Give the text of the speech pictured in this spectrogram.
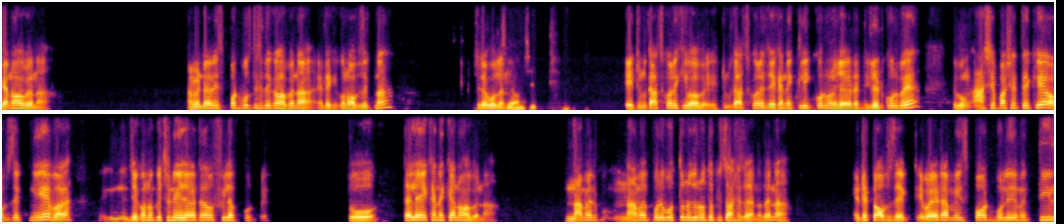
কেন হবে না? আমি এটার স্পট বলতেছি দেখে হবে না? এটা কি কোনো অবজেক্ট না? সেটা বলেন এই টুল কাজ করে কীভাবে? এই টুল কাজ করে যেখানে ক্লিক করবে ওই জায়গাটা ডিলিট করবে এবং আশেপাশে থেকে অবজেক্ট নিয়ে বা যে কোনো কিছু নিয়ে এই জায়গাটা ফিল আপ করবে। তো তাহলে এখানে কেন হবে না? নামের নামের পরিবর্তনের জন্য তো কিছু আসা যায় না তাই না? এটা একটা অবজেক্ট এবার এটা আমি স্পট বলি আমি তিল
